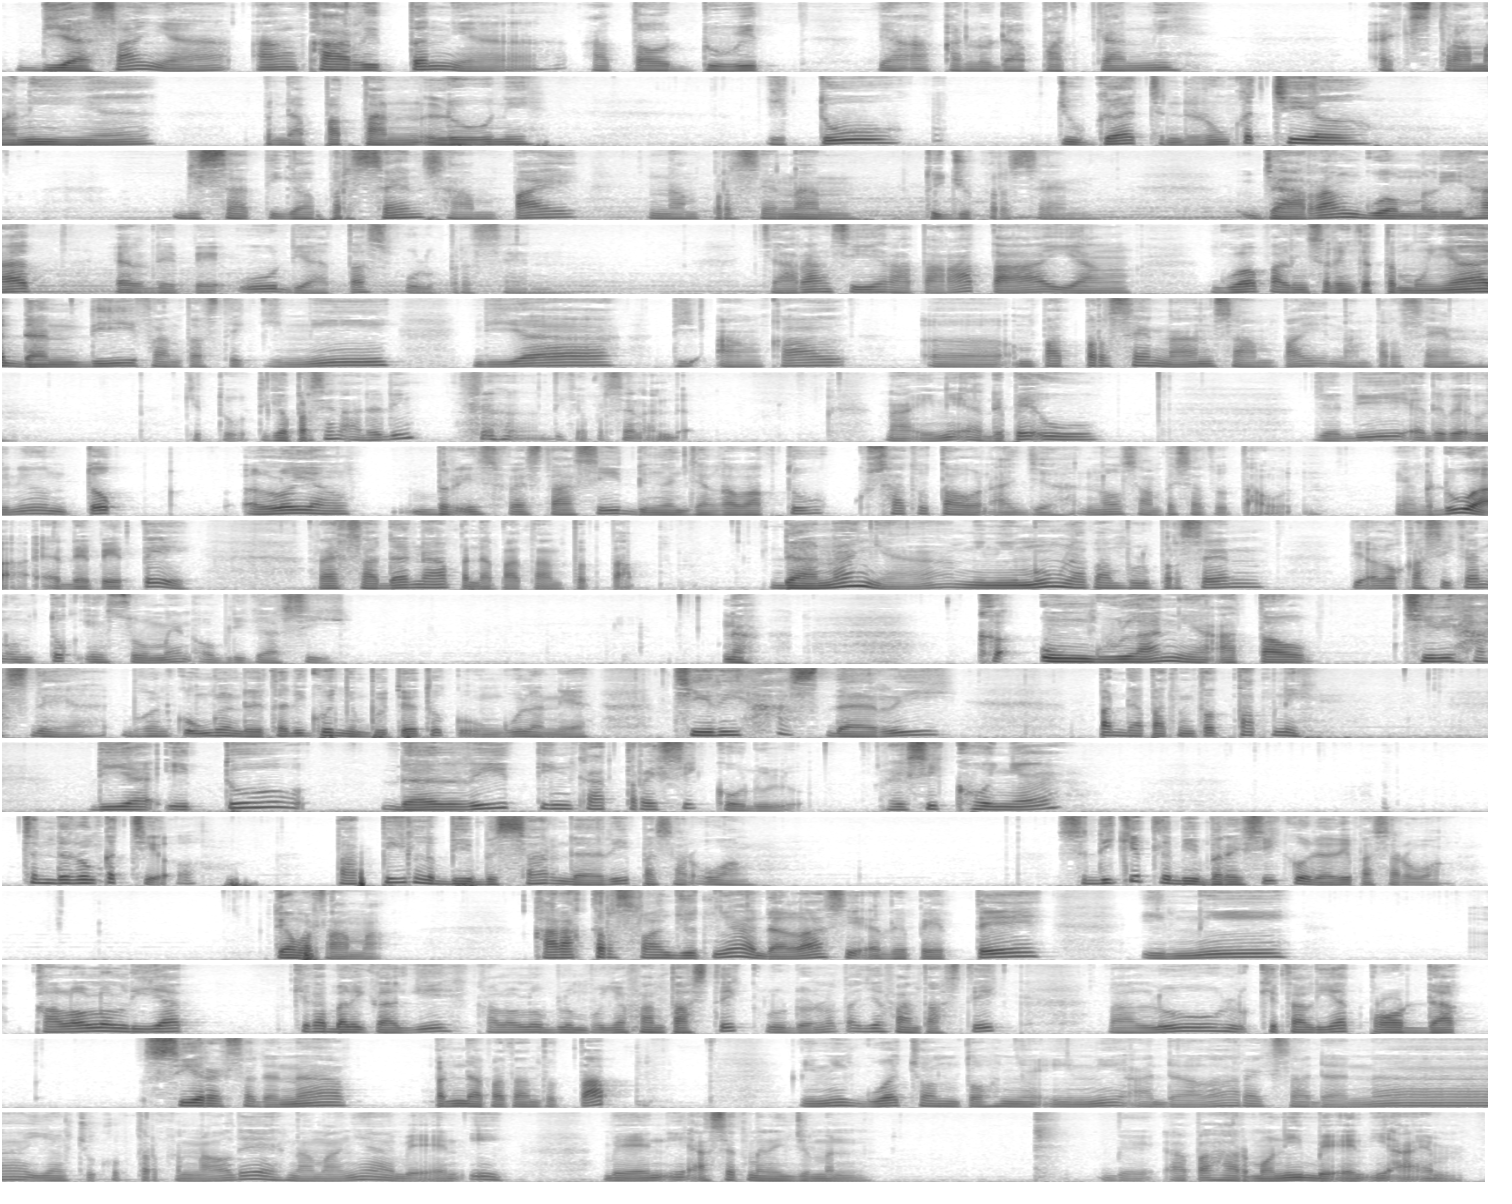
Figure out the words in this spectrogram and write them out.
biasanya angka returnnya atau duit yang akan lo dapatkan nih extra money-nya pendapatan lo nih itu juga cenderung kecil bisa 3% sampai 6 persenan 7 persen. Jarang gue melihat RDPU di atas 10%. Jarang sih rata-rata yang gue paling sering ketemunya dan di Fantastik ini dia di angka eh, 4 persenan sampai 6 persen. Gitu. 3 persen ada ding? 3 persen ada. Nah ini RDPU jadi RDPU ini untuk lo yang berinvestasi dengan jangka waktu satu tahun aja 0 sampai satu tahun yang kedua, RDPT, reksadana pendapatan tetap. Dananya minimum 80% dialokasikan untuk instrumen obligasi. Nah, keunggulannya atau ciri khas deh ya, bukan keunggulan dari tadi gue nyebutnya itu keunggulan ya. Ciri khas dari pendapatan tetap nih. Dia itu dari tingkat resiko dulu. Resikonya cenderung kecil, tapi lebih besar dari pasar uang. Sedikit lebih beresiko dari pasar uang. Itu yang pertama. Karakter selanjutnya adalah si RDPT ini kalau lo lihat kita balik lagi kalau lo belum punya Fantastic, lo download aja Fantastic. Lalu kita lihat produk si reksadana pendapatan tetap. Ini gue contohnya ini adalah reksadana yang cukup terkenal deh namanya BNI BNI Asset Management. B, apa Harmoni BNI AM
